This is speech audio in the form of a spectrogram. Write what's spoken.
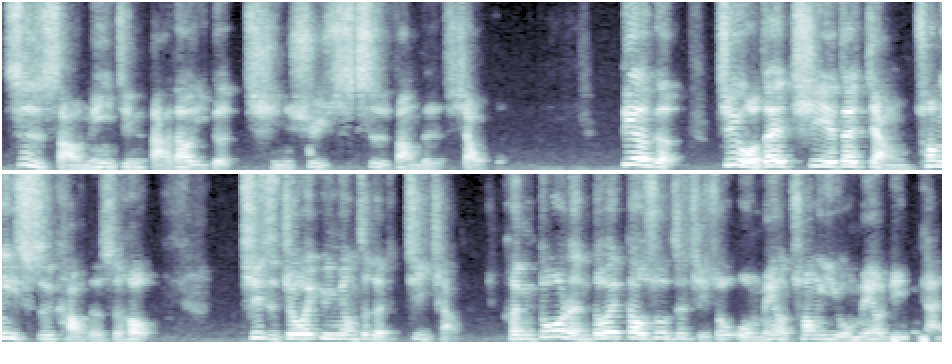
至少你已经达到一个情绪释放的效果。第二个，其实我在企业在讲创意思考的时候，其实就会运用这个技巧。很多人都会告诉自己说：“我没有创意，我没有灵感。”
